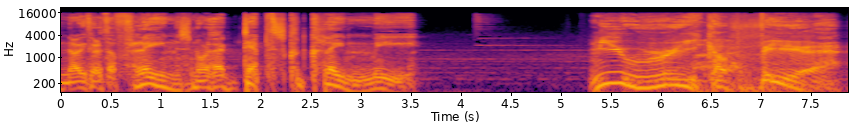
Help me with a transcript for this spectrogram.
Neither the flames nor the depths could claim me. You reek of fear!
